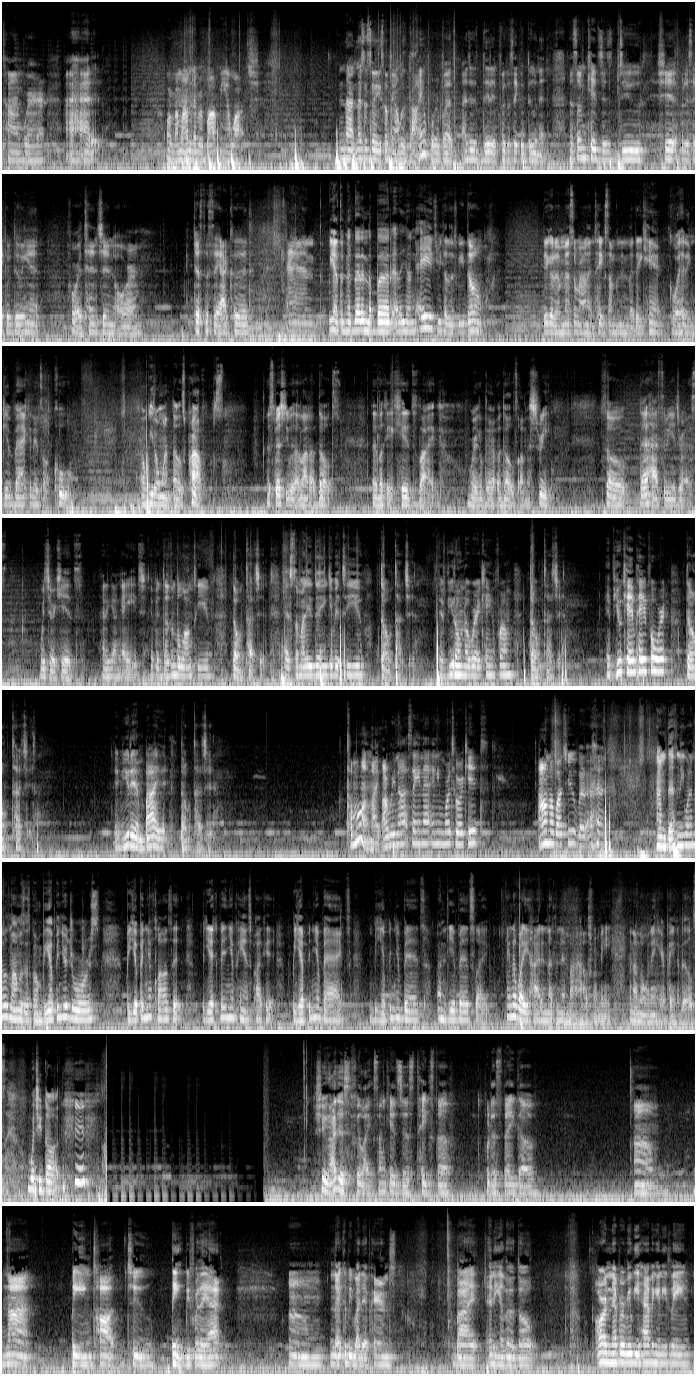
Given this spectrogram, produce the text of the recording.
time where I had it. Or my mom never bought me a watch. Not necessarily something I was dying for, but I just did it for the sake of doing it. And some kids just do shit for the sake of doing it for attention or just to say I could. We have to nip that in the bud at a young age because if we don't, they're gonna mess around and take something that they can't go ahead and give back and it's all cool. And we don't want those problems. Especially with a lot of adults that look at kids like regular adults on the street. So that has to be addressed with your kids at a young age. If it doesn't belong to you, don't touch it. If somebody didn't give it to you, don't touch it. If you don't know where it came from, don't touch it. If you can't pay for it, don't touch it. If you didn't buy it, don't touch it. Come on, like, are we not saying that anymore to our kids? I don't know about you, but I'm definitely one of those mamas that's gonna be up in your drawers, be up in your closet, be up in your pants pocket, be up in your bags, be up in your beds, under your beds. Like, ain't nobody hiding nothing in my house from me, and I'm the one in here paying the bills. What you thought? Shoot, I just feel like some kids just take stuff for the sake of um, not being taught to think before they act. Um, that could be by their parents, by any other adult, or never really having anything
